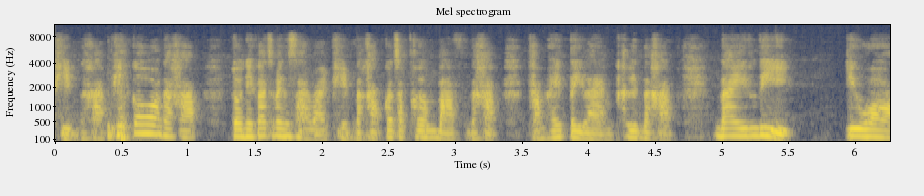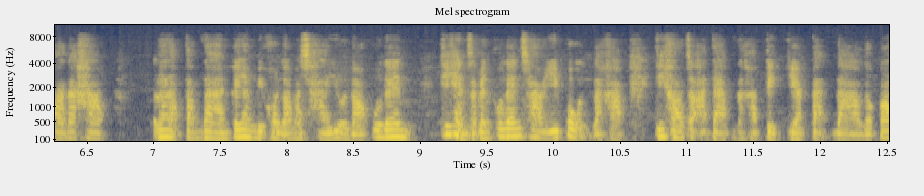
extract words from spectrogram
พริบนะครับพิโก้นะครับ ตัวนี้ก็จะเป็นสายไหวพริบนะครับ ก็จะเพิ่มบัฟนะครับทำให้ตีแรงขึ้นนะครับ ในลีกกิวอนะครับ ระดับตำนานก็ยังมีคนเอามาใช้อยู่เนาะผู้เล่นที่เห็นจะเป็นผู้เล่นชาวญี่ปุ่นนะครับที่เขาจะอัดแอปนะครับติดเกียร์แปดดาวแล้วก็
